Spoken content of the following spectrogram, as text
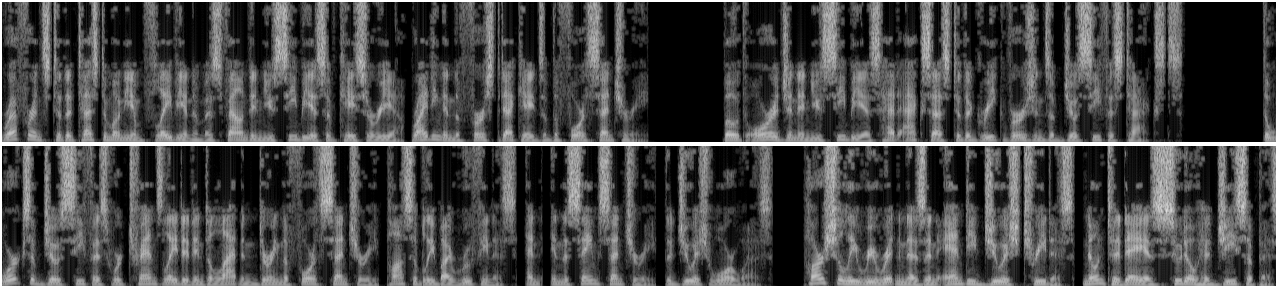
Reference to the Testimonium Flavianum is found in Eusebius of Caesarea, writing in the first decades of the 4th century. Both Origen and Eusebius had access to the Greek versions of Josephus' texts. The works of Josephus were translated into Latin during the 4th century possibly by Rufinus, and, in the same century, the Jewish War was partially rewritten as an anti-Jewish treatise, known today as Pseudo-Hegesippus,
